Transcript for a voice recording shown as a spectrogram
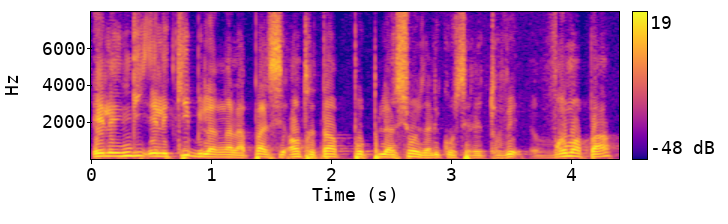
elengi eleki bilanga na pasi entre temps population ezali kose retrouver vraiment pas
